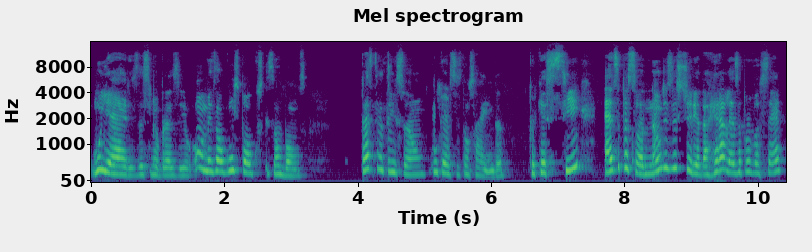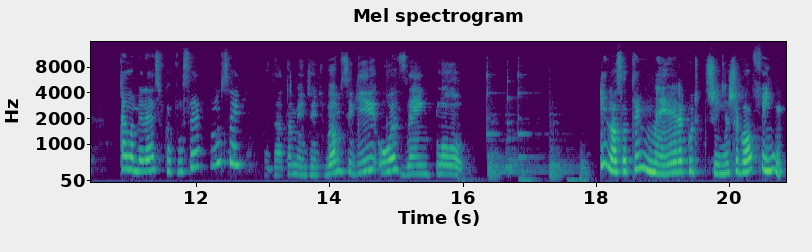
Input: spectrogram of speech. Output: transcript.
mulheres desse meu Brasil, homens, alguns poucos que são bons, prestem atenção com quem vocês estão saindo. Porque se essa pessoa não desistiria da realeza por você, ela merece ficar com você? Não sei. Exatamente, gente. Vamos seguir o exemplo. E nossa primeira curtinha chegou ao fim.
